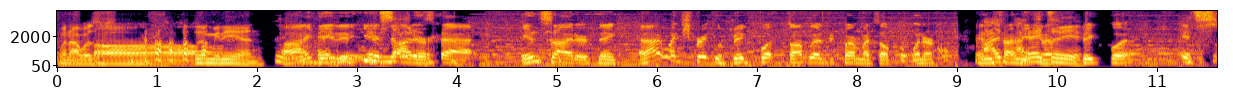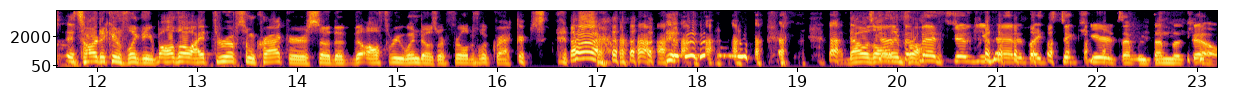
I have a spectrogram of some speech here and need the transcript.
when I was Oh. zooming in. I didn't even Insider. notice that insider thing, and I went straight with Bigfoot, so I'm going to declare myself the winner. Anytime I you hate can have to- Bigfoot, It's it's hard to conflict. Although I threw up some crackers, so the, the all three windows were filled with crackers. that was all that's the improv. best joke you've had in like six years that we've done the show.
